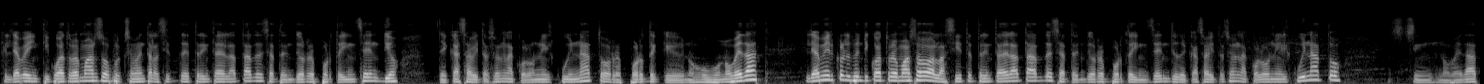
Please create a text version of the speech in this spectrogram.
que el día 24 de marzo, aproximadamente a las 7.30 de la tarde, se atendió el reporte de incendio de casa habitación en la colonia El Cuinato, reporte que no hubo novedad. El día miércoles 24 de marzo a las 7.30 de la tarde se atendió el reporte de incendio de casa habitación en la colonia El Cuinato, sin novedad.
